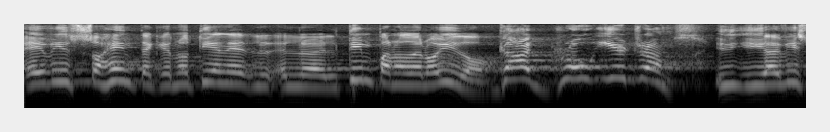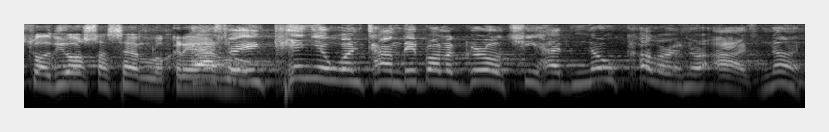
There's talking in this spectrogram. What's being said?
he visto gente que no tiene el, el- el tímpano del oído God grow eardrums. y, y he visto a Dios hacerlo, crearlo. Pastor, in Kenya one time they brought a girl, she had no color in her eyes, none.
